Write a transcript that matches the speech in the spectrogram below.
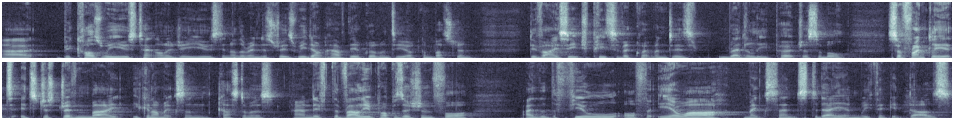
Uh, because we use technology used in other industries, we don't have the equivalent to your combustion device. Each piece of equipment is readily purchasable. So frankly, it's, it's just driven by economics and customers. And if the value proposition for either the fuel or for EOR makes sense today, and we think it does,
